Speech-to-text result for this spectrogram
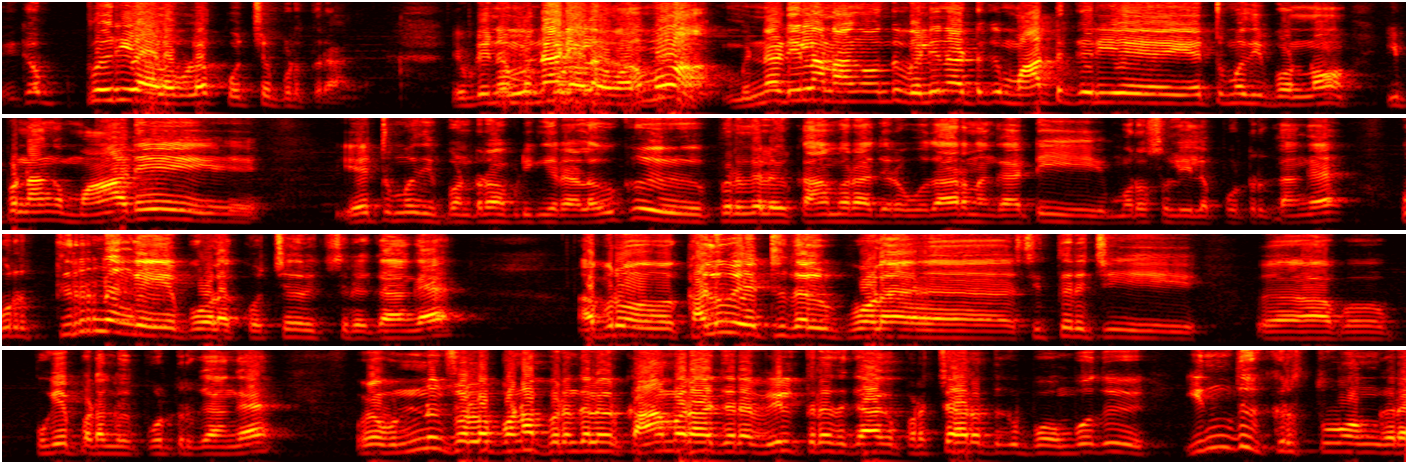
மிகப்பெரிய அளவில் கொச்சப்படுத்துகிறாங்க எப்படின்னா முன்னாடி. ஆமா முன்னாடிலாம் நாங்க வந்து வெளிநாட்டுக்கு மாட்டுக்கறியை ஏற்றுமதி பண்ணோம். இப்போ நாங்க மாடே ஏற்றுமதி பண்றோம் அப்படிங்கிற அளவுக்கு பெருந்தலைவர் காமராஜரை உதாரணம் காட்டி முரசொலியில போட்டிருக்காங்க. ஒரு திருநங்கையை போல கொச்சரிச்சிருக்காங்க. அப்புறம் கழுவேற்றுதல் போல சித்தரிச்சு புகைப்படங்கள் போட்டிருக்காங்க. இன்னும் சொல்ல போனா பெருந்தலைவர் காமராஜரை வீழ்த்துறதுக்காக பிரச்சாரத்துக்கு போகும்போது இந்து கிறிஸ்துவங்கிற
